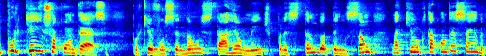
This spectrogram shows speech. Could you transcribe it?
E por que isso acontece? Porque você não está realmente prestando atenção naquilo que está acontecendo.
